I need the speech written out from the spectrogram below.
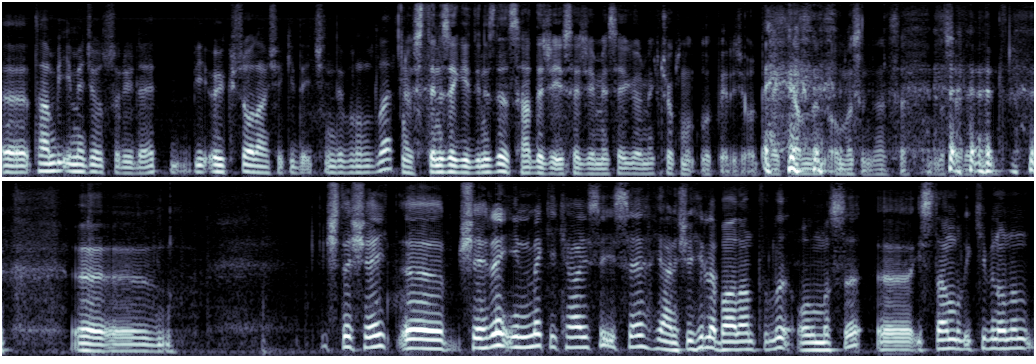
e, tam bir imece usulüyle hep bir öyküsü olan şekilde içinde bulundular. Evet, sitenize girdiğinizde de sadece İSCMS'yi görmek çok mutluluk verici orada reklamların olmasındansa. evet. İşte şey e, şehre inmek hikayesi ise yani şehirle bağlantılı olması e, İstanbul 2010'un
